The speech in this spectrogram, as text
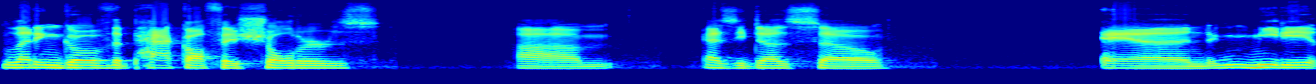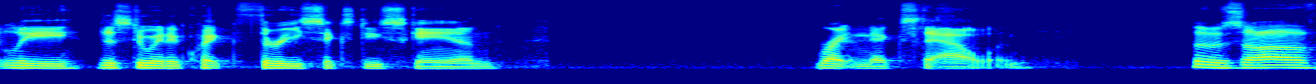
letting go of the pack off his shoulders um, as he does so. And immediately just doing a quick 360 scan right next to Alan. So Zav,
